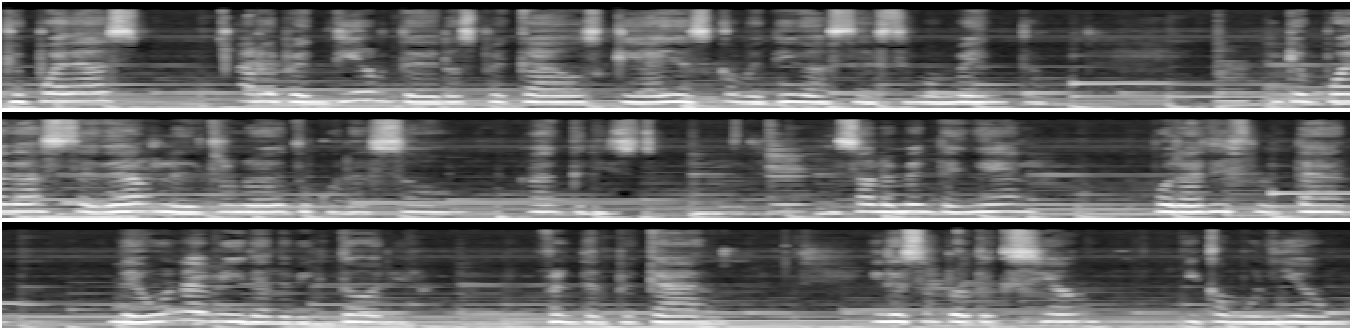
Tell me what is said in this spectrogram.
que puedas arrepentirte de los pecados que hayas cometido hasta este momento y que puedas cederle el trono de tu corazón a Cristo. Y solamente en Él podrás disfrutar de una vida de victoria frente al pecado y de su protección y comunión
